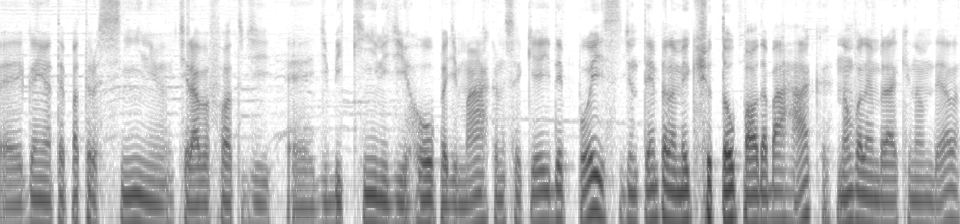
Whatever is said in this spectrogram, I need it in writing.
é, ganhou até patrocínio, tirava foto de, é, de biquíni, de roupa roupa de marca, não sei o que. E depois de um tempo ela meio que chutou o pau da barraca. Não vou lembrar aqui o nome dela,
